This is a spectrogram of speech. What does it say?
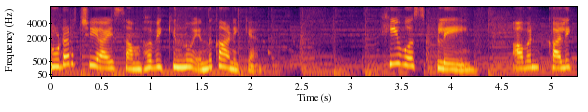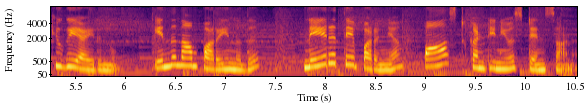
തുടർച്ചയായി സംഭവിക്കുന്നു എന്ന് കാണിക്കാൻ. ഹി വാസ് പ്ലേയിങ് അവൻ കളിക്കുകയായിരുന്നു എന്ന് നാം പറയുന്നത് നേരത്തെ പറഞ്ഞ പാസ്റ്റ് കണ്ടിന്യൂസ് ടെൻസ് ആണ്.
